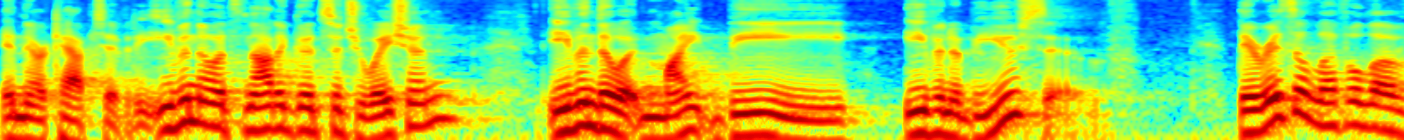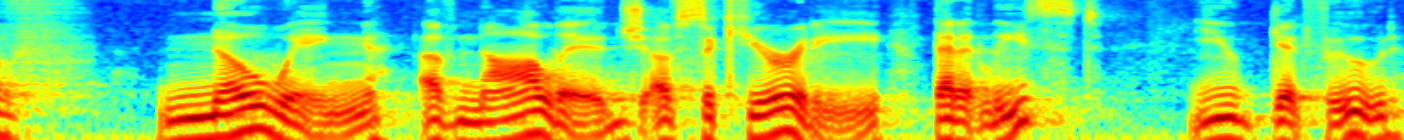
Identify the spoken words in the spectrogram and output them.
in their captivity. Even though it's not a good situation, even though it might be even abusive, there is a level of knowing, of knowledge, of security that at least you get food,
